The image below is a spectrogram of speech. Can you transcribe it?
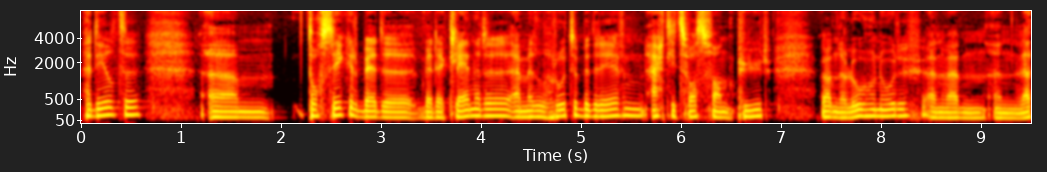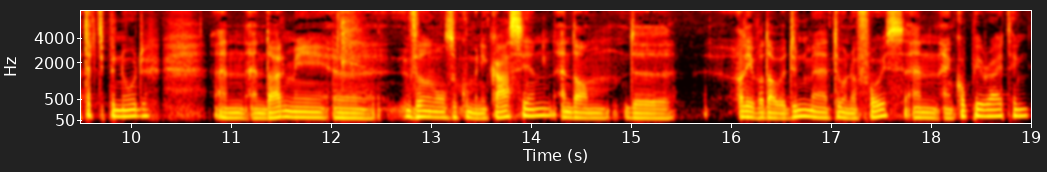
gedeelte ehm, toch zeker bij de, bij de kleinere en middelgrote bedrijven echt iets was van puur, we hebben een logo nodig en we hebben een lettertype nodig. En, en daarmee eh, vullen we onze communicatie in. En dan de, allee, wat dat we doen met tone of voice en, en copywriting,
